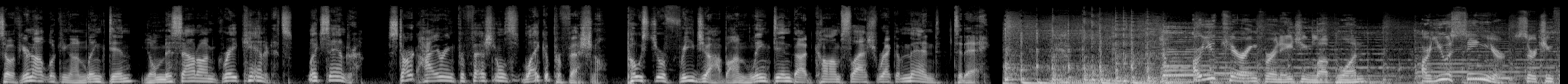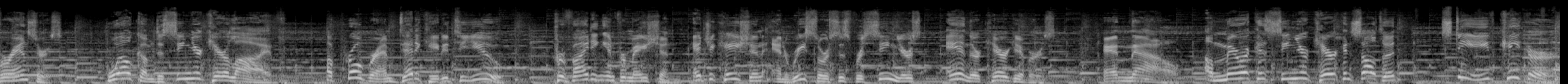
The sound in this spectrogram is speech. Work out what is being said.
So if you're not looking on LinkedIn, you'll miss out on great candidates like Sandra. Start hiring professionals like a professional. Post your free job on LinkedIn.com slash recommend today. Are you caring for an aging loved one? Are you a senior searching for answers? Welcome to Senior Care Live, a program dedicated to you, providing information, education, and resources for seniors and their caregivers. And now, America's senior care consultant, Steve Keeker.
